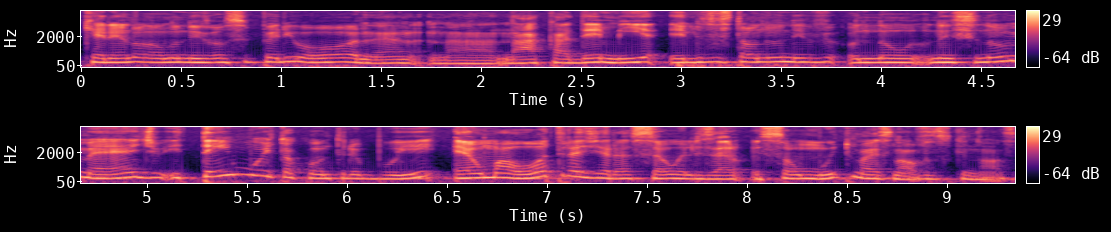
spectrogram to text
querendo ou não, no nível superior, né? Na, na academia, eles estão no, nível, no, no ensino médio e tem muito a contribuir. É uma outra geração, eles, eram, são muito mais novos do que nós.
